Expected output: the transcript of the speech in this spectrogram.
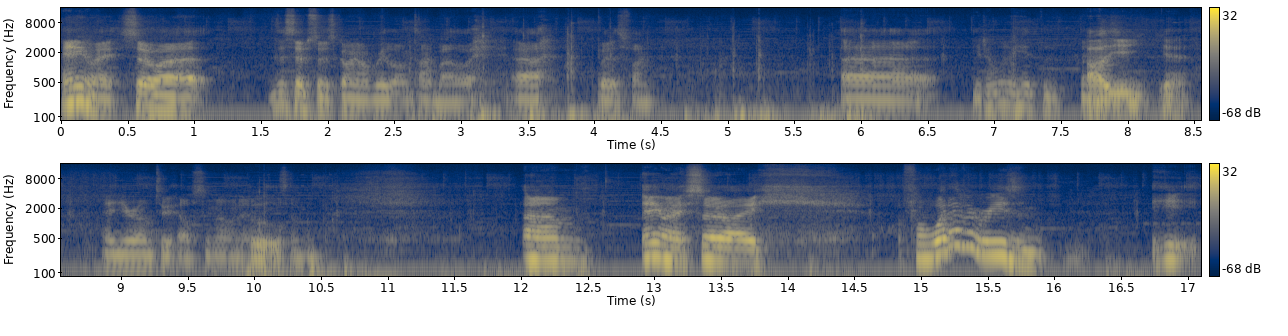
anyway, so uh, this episode is going on a really long time, by the way, uh, but it's fine. Uh, you don't want to hit the. Oh, yeah, yeah. And you're on two health, so you might want to do something. Um. Anyway, so like, for whatever reason, he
